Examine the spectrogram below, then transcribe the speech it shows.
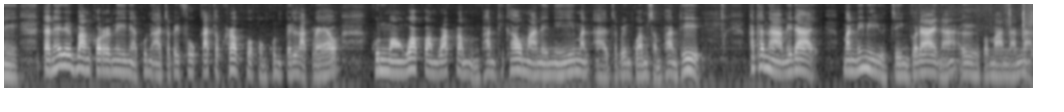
ณี แต่ในบางกรณีเนี่ยคุณอาจจะไปโฟกัสกับครอบครัวของคุณเป็นหลักแล้ว คุณมองว่าความรักความสัมพันธ์ที่เข้ามาในนี้ มันอาจจะเป็นความสัมพันธ์ที่พัฒนาไม่ได้ มันไม่มีอยู่จริงก็ได้นะเออประมาณนั้นน่ะ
